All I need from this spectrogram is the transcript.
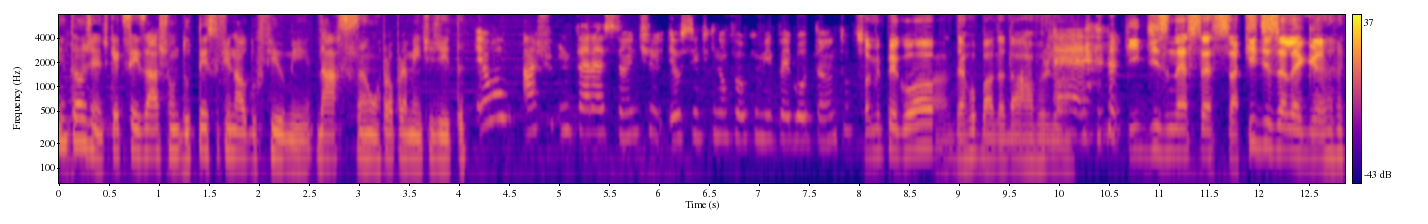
Então, gente, o que, é que vocês acham do texto final do filme, da ação propriamente dita? Eu acho interessante, eu sinto que não foi o que me pegou tanto. Só me pegou a derrubada da árvore lá. É, Que desnecessário, que deselegante.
